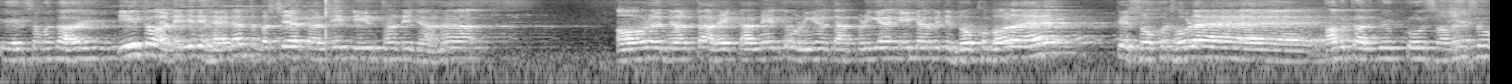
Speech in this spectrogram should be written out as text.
ਇਹ ਸਮਝਾਈ ਇਹ ਤੁਹਾਡੇ ਜਿਹੜੇ ਹੈ ਨਾ ਤਪੱਸਿਆ ਕਰਨੀ ਤੀਰਥਾਂ ਦੇ ਜਾਣਾ ਔਰ ਜਲ ਧਾਰੇ ਕਰਨੇ ਧੂਣੀਆਂ ਤਾਪਣੀਆਂ ਇਹਨਾਂ ਵਿੱਚ ਦੁੱਖ ਬੜਾ ਹੈ। ਤੇ ਸੁੱਖ ਥੋੜਾ ਅਬ ਕਲਯੁਗ ਕੋ ਸਮੇਂ ਸੋ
